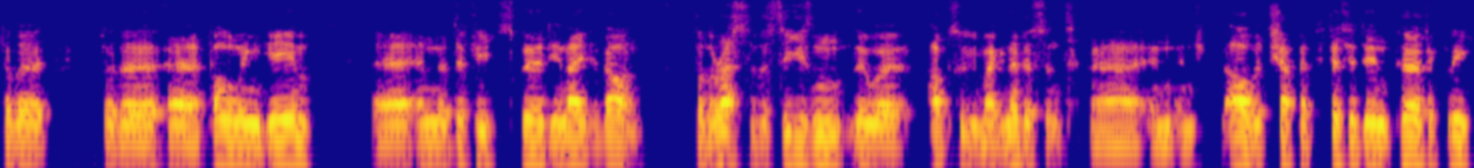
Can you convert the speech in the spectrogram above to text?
for the for the uh, following game, uh, and the defeat spurred United on. For the rest of the season, they were absolutely magnificent, uh, and, and Albert Shepherd fitted in perfectly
